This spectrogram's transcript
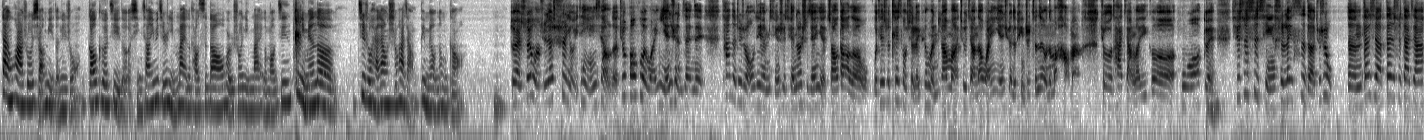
淡化说小米的那种高科技的形象？因为其实你卖个陶瓷刀，或者说你卖个毛巾，这里面的技术含量，实话讲并没有那么高。嗯对，所以我觉得是有一定影响的，就包括网易严选在内，它的这种 ODM 形式，前段时间也遭到了，我记得是 Kiso 写了一篇文章嘛，就讲到网易严选的品质真的有那么好吗？就他讲了一个锅，对，其实事情是类似的，就是。嗯，但是啊，但是大家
